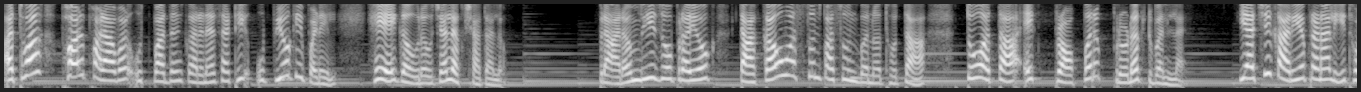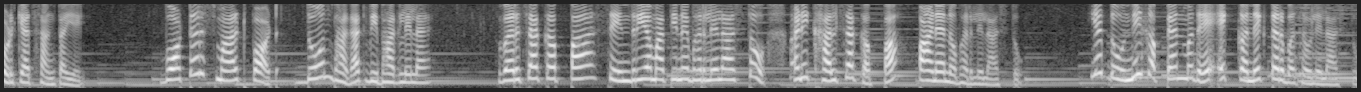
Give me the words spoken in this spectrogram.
अथवा फळफळावळ उत्पादन करण्यासाठी उपयोगी पडेल हे गौरवच्या लक्षात आलं. प्रारंभी जो प्रयोग टाकाऊ वस्तूंपासून बनत होता तो आता एक प्रॉपर प्रोडक्ट बनलाय. याची कार्यप्रणाली थोडक्यात सांगता येईल. वॉटर स्मार्ट पॉट दोन भागात विभागलेला आहे. वरचा कप्पा सेंद्रिय मातीने भरलेला असतो आणि खालचा कप्पा पाण्यानं भरलेला असतो. या दोन्ही कप्प्यांमध्ये एक कनेक्टर बसवलेला असतो.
